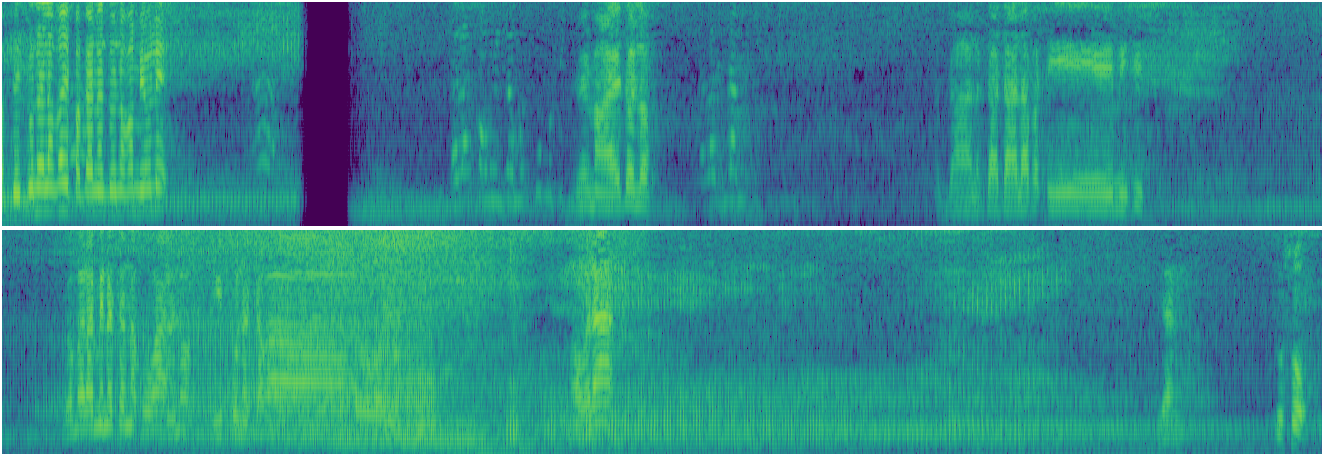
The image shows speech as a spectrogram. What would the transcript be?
update ko na lang kayo pagka nandun na kami uli. Walang kaming gamot ko. Butik Ayan, mga idol, oh. Nagda, nagdadala pa si Mrs. Pero marami na siya nakuha, ano, ipon at saka arroyo. Oh, wala. Yan. Suso.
